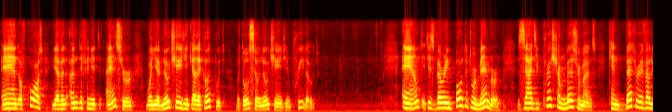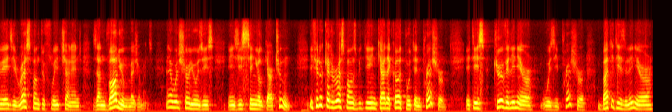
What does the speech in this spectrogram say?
And of course, you have an undefinite answer when you have no change in cardiac output, but also no change in preload. And it is very important to remember that the pressure measurements can better evaluate the response to fluid challenge than volume measurements. And I will show you this in this single cartoon. If you look at the response between cardiac output and pressure, it is curvilinear with the pressure, but it is linear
